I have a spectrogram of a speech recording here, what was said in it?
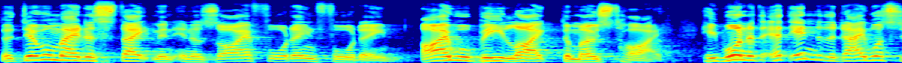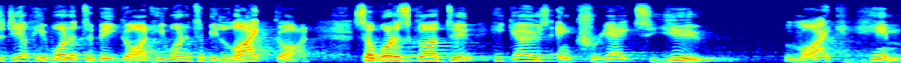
The devil made a statement in Isaiah 14 14 I will be like the Most High. He wanted, at the end of the day, what's the deal? He wanted to be God. He wanted to be like God. So, what does God do? He goes and creates you like Him.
